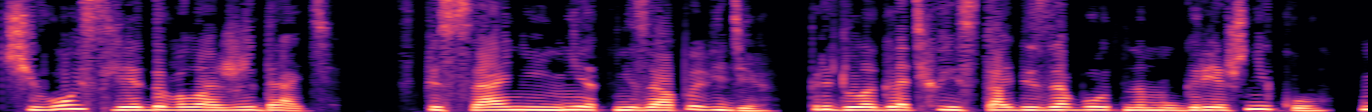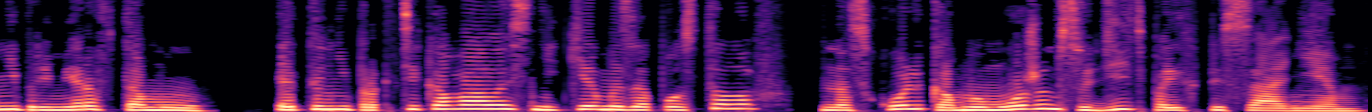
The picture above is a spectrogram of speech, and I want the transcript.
чего следовало ожидать. В Писании нет ни заповеди, предлагать Христа беззаботному грешнику, ни примеров тому. Это не практиковалось никем из апостолов, насколько мы можем судить по их писаниям.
